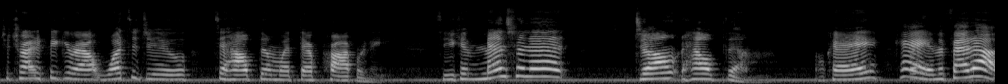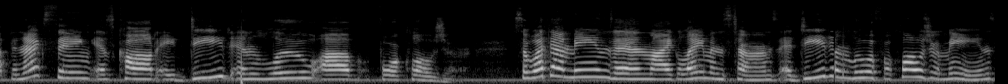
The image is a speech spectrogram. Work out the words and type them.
to try to figure out what to do to help them with their property. So you can mention it, don't help them. Okay? Okay, and the Fed Up. The next thing is called a deed in lieu of foreclosure. So what that means in like layman's terms, a deed in lieu of foreclosure means,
